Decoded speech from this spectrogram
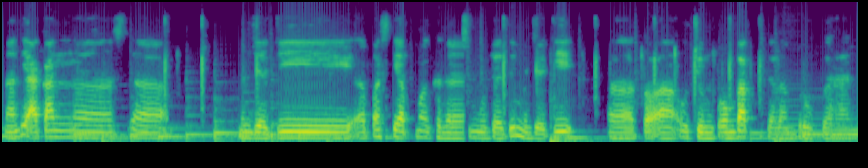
nanti akan uh, uh, menjadi apa setiap generasi muda itu menjadi uh, toa, ujung tombak dalam perubahan.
